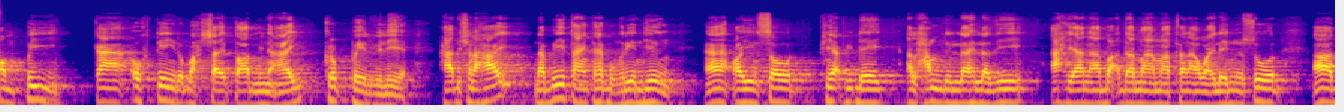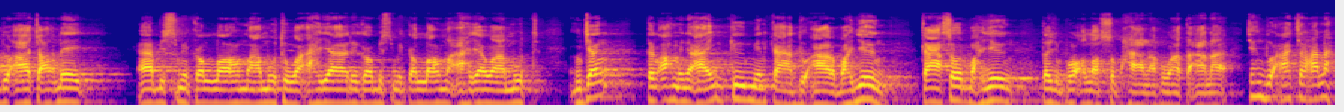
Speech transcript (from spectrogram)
អំពី ការអូសទាញរបស់សៃតានមីនឯងគ្រប់ពេលវេលាហើយដូច្នេះហើយនប៊ីតែងតែបង្រៀនយើងហាឲ្យយើងសូត្រភ្ញាក់ពីដេកអល់ហាំឌុលឡាហ៊ីឡាឌីអះយ៉ាណាបាដាម៉ាម៉ាតាណាវ៉ៃលេនូសូតអាឌូអាចង់ដេកអាប៊ីស្មិកអល់ឡោះម៉ាមូតវ៉ាអះយ៉ាឬក៏ប៊ីស្មិកអល់ឡោះម៉ាអះយ៉ាវ៉ាមូតអញ្ចឹងទាំងអស់មានឯងគឺមានការឌូអារបស់យើង ការសូត្ររបស់យើងទៅចំពោះអល់ឡោះស៊ុបហានាហ៊ូវតាអាឡាអញ្ចឹងឌូអាច្រើនណាស់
